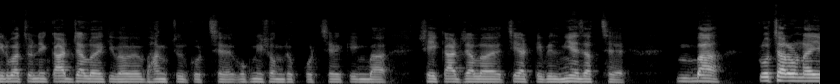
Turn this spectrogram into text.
নির্বাচনী কার্যালয়ে কীভাবে ভাঙচুর করছে, অগ্নিসংযোগ করছে কিংবা সেই কার্যালয়ে চেয়ার টেবিল নিয়ে যাচ্ছে, বা প্রচারণায়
